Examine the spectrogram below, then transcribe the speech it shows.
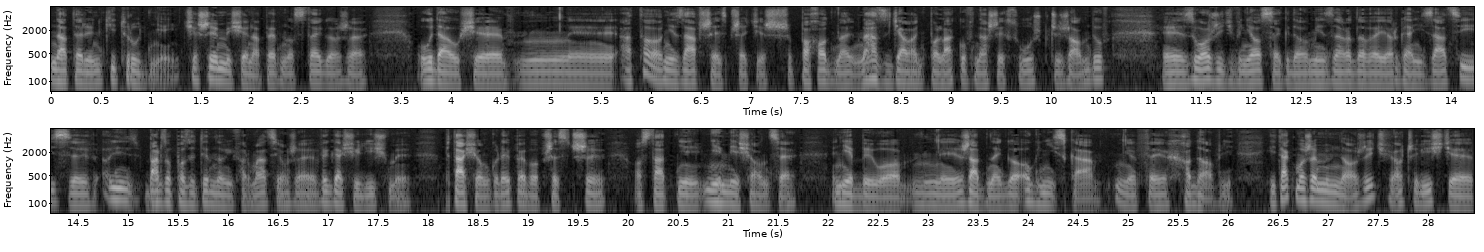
na te rynki trudniej. Cieszymy się na pewno z tego, że udał się, mm, y, a to nie zawsze jest przecież pochodna nas, działań Polaków, naszych służb czy rządów, y, złożyć wniosek do międzynarodowej organizacji z z bardzo pozytywną informacją, że wygasiliśmy ptasią grypę, bo przez trzy ostatnie nie miesiące nie było mm, żadnego ogniska w hodowli. I tak możemy mnożyć. Oczywiście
